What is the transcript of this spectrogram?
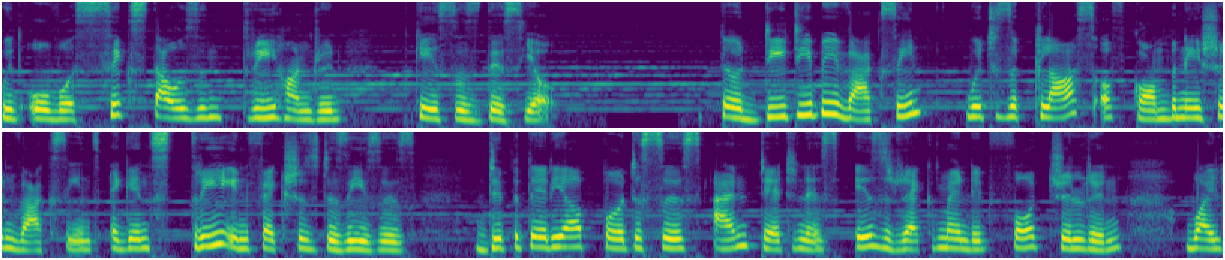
with over 6,300 cases this year. The DTP vaccine, which is a class of combination vaccines against three infectious diseases diphtheria, pertussis, and tetanus, is recommended for children, while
